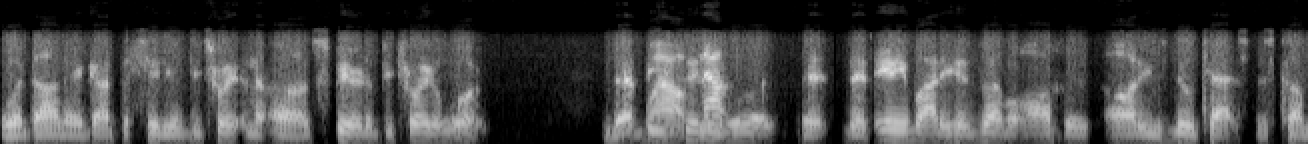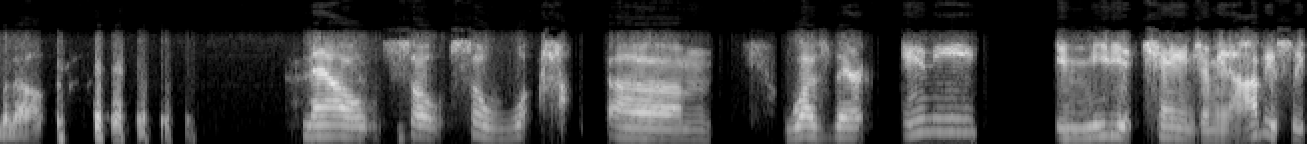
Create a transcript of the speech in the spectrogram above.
Went down there and got the City of Detroit and the uh, Spirit of Detroit Award. That beats wow. any now, award that that anybody has ever offered all these new cats that's coming out. Now, so so um, was there any immediate change? I mean, obviously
